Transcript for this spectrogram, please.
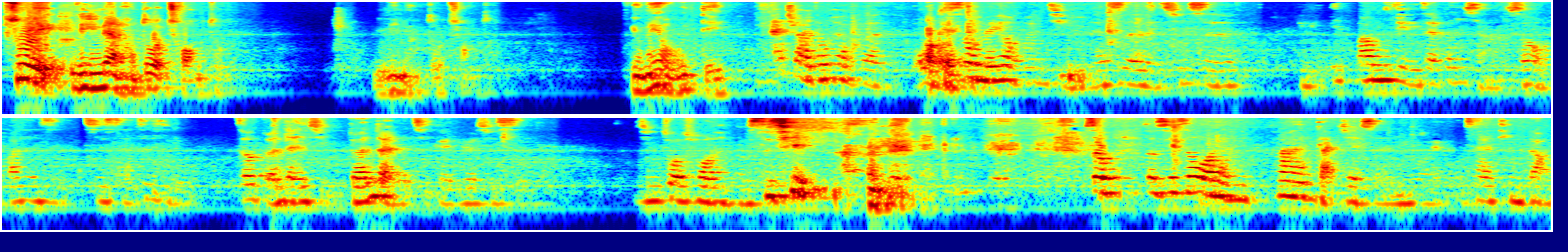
所以里面很多冲突，里面很多冲突，有没有问题？Actually, I don't have a, 我说没有问题，但是其实一帮自己在分享的时候，我发现是其实自己只有短短几短短的几个月，其实已经做错了很多事情。所以，所以其实我很，他很感谢神，因为我现在听到，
